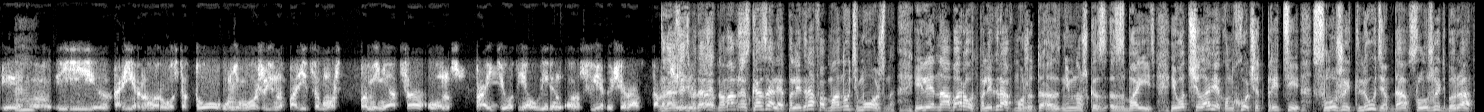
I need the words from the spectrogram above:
и, э, и карьерного роста, то у него жизненная позиция может поменяться, он пройдет, я уверен, э, в следующий раз. Там, Подождите, через подождите, но вам же сказали, полиграф обмануть можно. Или наоборот, полиграф может э, немножко сбоить. И вот человек, он хочет прийти служить людям, да, служить бы рад,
